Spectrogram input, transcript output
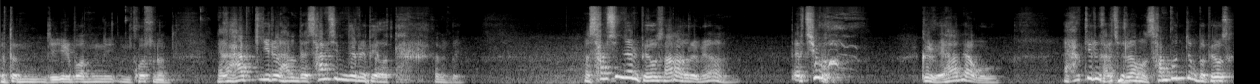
어떤 이제 일본 고수는 내가 합기를 하는데 30년을 배웠다. 그런 거예요. 30년을 배워서 하라 그러면 때려치워. 그걸 왜 하냐고. 합기를 가르쳐 주려면 3분 정도 배워서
